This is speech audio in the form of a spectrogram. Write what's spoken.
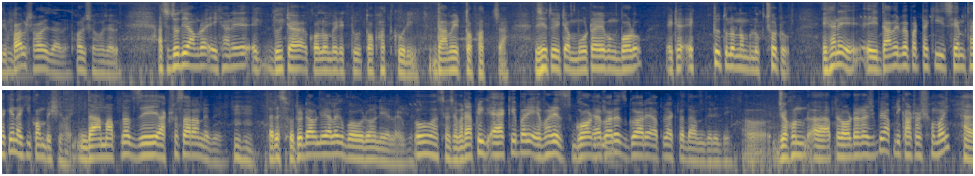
জি ফল। সহজ যাবে। ফল সহ যাবে। আচ্ছা যদি আমরা এখানে দুইটা কলমের একটু তফাত করি দামের তফাতটা যেহেতু এটা মোটা এবং বড় এটা একটু তুলনামূলক ছোট এখানে এই দামের ব্যাপারটা কি সেম থাকে নাকি কম বেশি হয়? দাম আপনার যে একশো চারা নেবে তাহলে ছোট ডাউ নেওয়া লাগবে বড় ডাউ নেওয়া লাগবে। ও আচ্ছা আচ্ছা মানে আপনি একেবারে এভারেজ গড় এভারেজ গড়ে আপনি একটা দাম ধরে দিই। যখন আপনার অর্ডার আসবে আপনি কাটার সময় হ্যাঁ,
